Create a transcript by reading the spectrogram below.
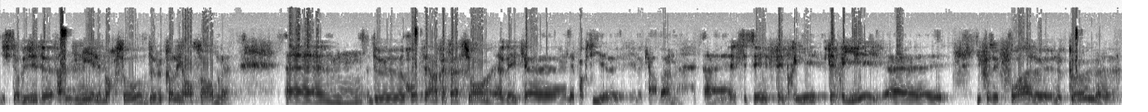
J'étais obligé d'aligner les morceaux, de le coller ensemble euh, de refaire une préparation avec euh, l'époxy et le carbone. Euh, C'était février. Février, il faisait froid, le, le col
